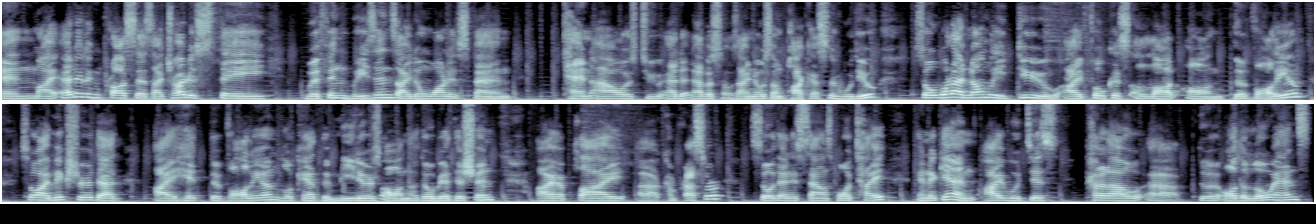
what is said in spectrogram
And my editing process, I try to stay within reasons. I don't want to spend 10 hours to edit episodes. I know some podcasters will do. So, what I normally do, I focus a lot on the volume. So, I make sure that I hit the volume, looking at the meters on Adobe Audition. I apply a compressor so that it sounds more tight. And again, I would just cut out uh, the, all the low ends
